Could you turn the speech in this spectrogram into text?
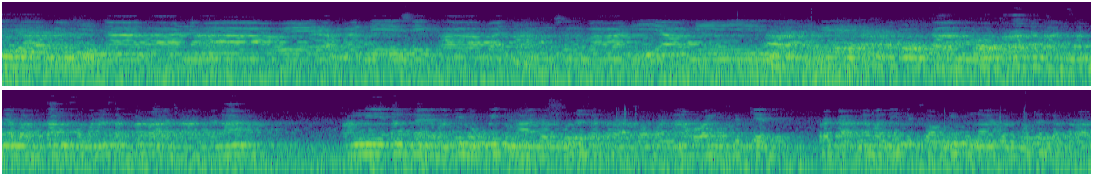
มาธิยามิอินาทานาเวรมณีสิกขาปะทังสมาธิยามิอาเวรมณีการโปรดพระราชทานสัญญบัตรตั้งสมณศักดิ์พระราชาคณะทั้งนี้ตั้งแต่วันที่ 6 มิถุนายน พุทธศักราช 2567 ประกาศณวันที่ 12 มิถุนายน พุทธศักราช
